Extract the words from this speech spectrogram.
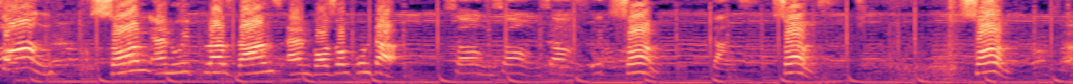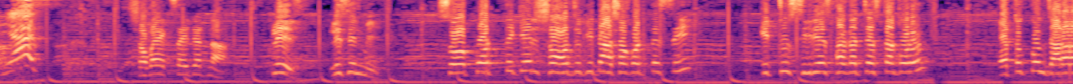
Song. Song and with plus dance and ghazal কোনটা Song, song, song. With song dance. Song song Yes! সবাই এক্সাইটেড না প্লিজ লিসেন মি সো প্রত্যেকের সহযোগিতা আশা করতেছি একটু সিরিয়াস থাকার চেষ্টা করুন এতক্ষণ যারা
